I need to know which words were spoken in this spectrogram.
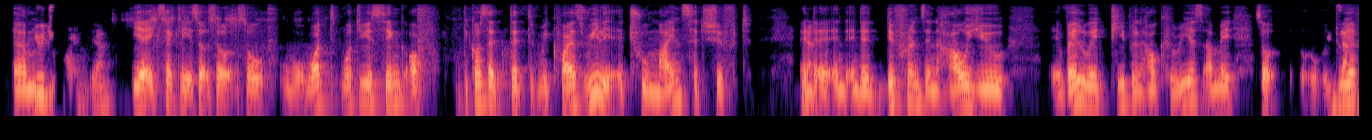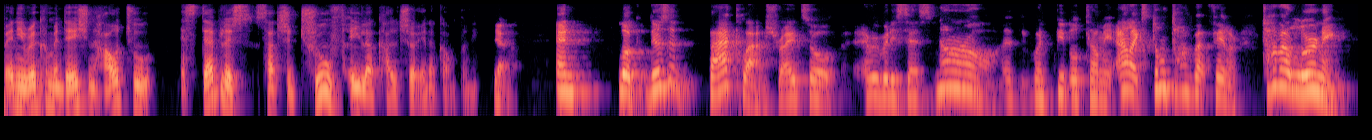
um, Huge point. Yeah. Yeah, exactly. So, so, so, what what do you think of because that that requires really a true mindset shift, and yeah. and, and the difference in how you evaluate people and how careers are made. So, exactly. do you have any recommendation how to establish such a true failure culture in a company? Yeah, and look, there's a backlash, right? So everybody says, no, no, no. When people tell me, Alex, don't talk about failure, talk about learning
